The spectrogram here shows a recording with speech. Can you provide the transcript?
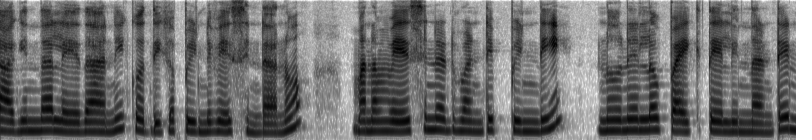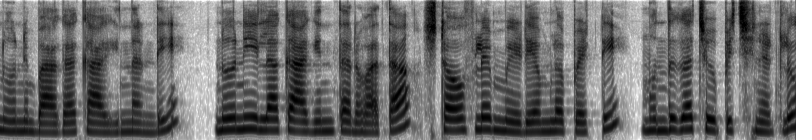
కాగిందా లేదా అని కొద్దిగా పిండి వేసిండాను. మనం వేసినటువంటి పిండి నూనెలో పైకి తేలిందంటే నూనె బాగా కాగిందండి. నూనె ఇలా కాగిన తర్వాత స్టవ్ ఫ్లేమ్ మీడియంలో పెట్టి ముందుగా చూపించినట్లు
